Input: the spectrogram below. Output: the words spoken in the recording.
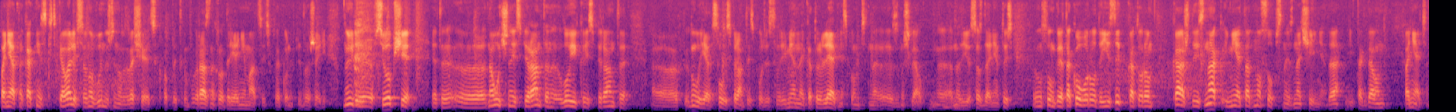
понятно, как не скритиковали, все равно вынужденно возвращаются к попыткам разных родов реанимации этих прикольных предложений. Ну или всеобщее, это э, научная эсперанто, логика эсперанто, э, ну я слово эсперанто использую современное, которое Лябнис, помните, на- замышлял э, над ее созданием. То есть, ну, условно говоря, такого рода язык, в котором каждый знак имеет одно собственное значение, да, и тогда он понятен.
